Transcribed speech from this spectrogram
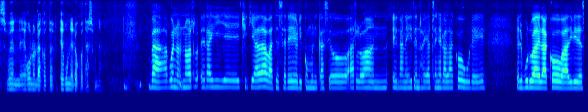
zuen eguneroko- egunerokotasuna? Ba, bueno, nor eragile txikia da, batez ere hori komunikazio arloan eh, lan egiten saiatzen geralako, gure helburua delako, ba, adibidez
